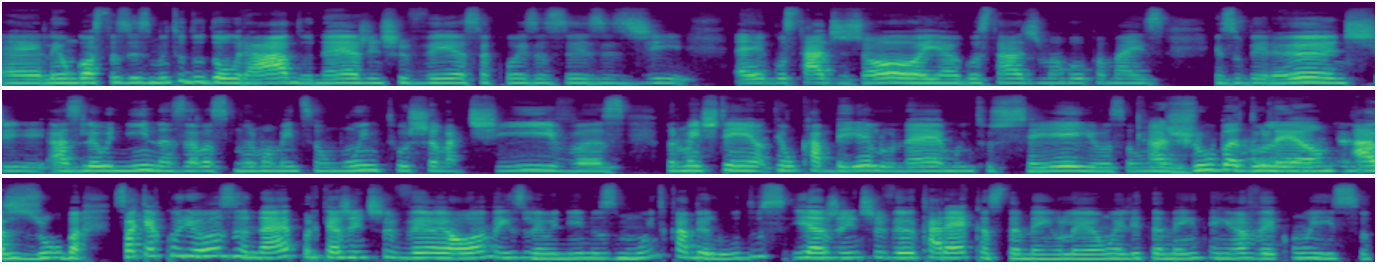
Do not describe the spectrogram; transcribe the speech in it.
É, Leão gosta às vezes muito do dourado, né? A gente vê essa coisa às vezes de é, gostar de joia, gostar de uma roupa mais exuberante. As leoninas, elas normalmente são muito chamativas, normalmente tem, tem um cabelo, né, muito cheio. São... A juba do leão. A juba. Só que é curioso, né, porque a gente vê homens leoninos muito cabeludos e a gente vê carecas também. O leão, ele também tem a ver com isso,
